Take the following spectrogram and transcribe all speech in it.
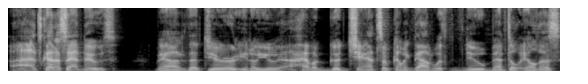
that's kind of sad news, man, that you're, you know, you have a good chance of coming down with new mental illness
